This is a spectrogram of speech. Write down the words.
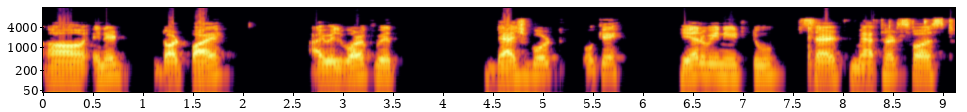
uh, init.py I will work with dashboard okay? Here we need to set methods first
